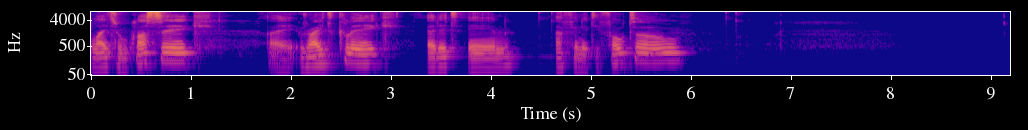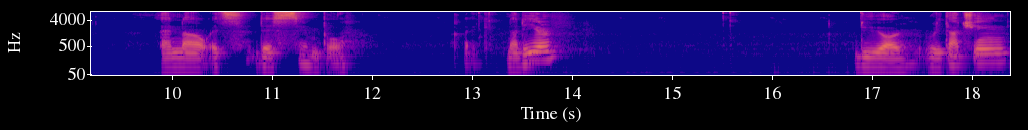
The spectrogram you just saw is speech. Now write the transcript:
Lightroom Classic. I right click, edit in Affinity Photo. And now it's this simple. Click Nadir do your retouching.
